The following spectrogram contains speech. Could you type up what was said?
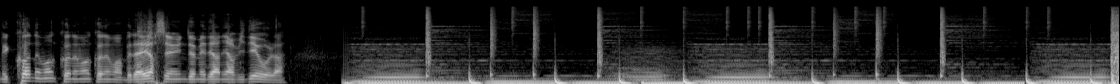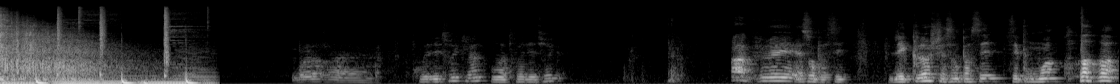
mais connement, connement, connement. Mais d'ailleurs c'est une de mes dernières vidéos là. Trucs là On a trouvé des trucs. Ah purée, elles sont passées. Les cloches, elles sont passées. C'est pour moi.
